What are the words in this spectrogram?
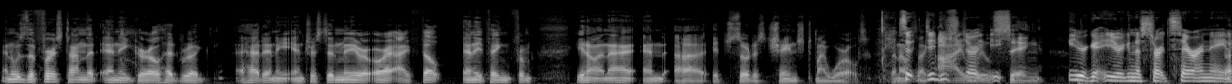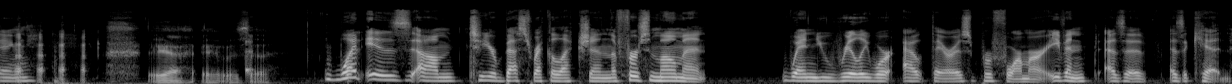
And it was the first time that any girl had re- had any interest in me, or, or I felt anything from, you know, and I and uh, it sort of changed my world. I So was like, did you I start- will sing. You're you're going to start serenading. Yeah, it was. Uh, what is, um, to your best recollection, the first moment when you really were out there as a performer, even as a as a kid?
